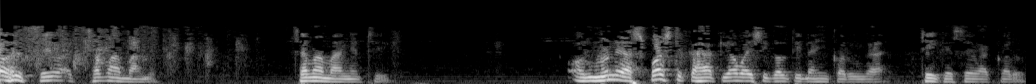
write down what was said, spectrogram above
और सेवा, क्षमा मांगे। क्षमा मांगे, ठीक। और उन्होंने स्पष्ट कहा कि अब ऐसी गलती नहीं करूँगा। ठीक है, सेवा करो।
